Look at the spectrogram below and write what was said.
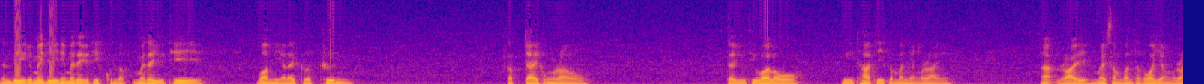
นั่นดีหรือไม่ดีนี่ไม่ได้อยู่ที่คุณไม่ได้อยู่ที่ว่ามีอะไรเกิดขึ้น กับใจของเรา แต่อยู่ที่ว่าเรามีท่าทีกับมันอย่างไร อะไรไม่สำคัญเท่ากับว่าอย่างไร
